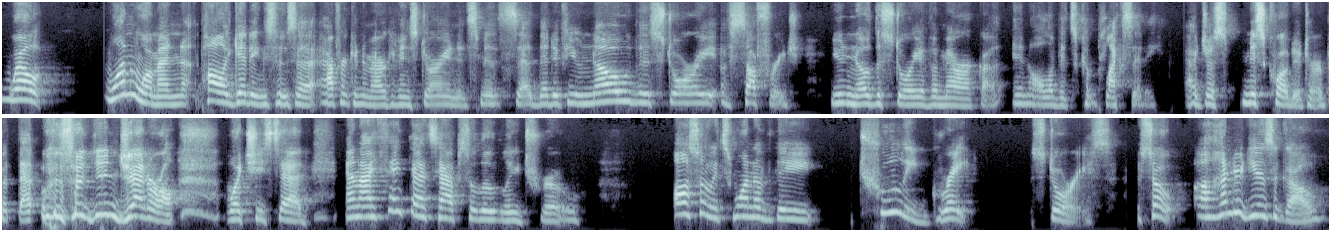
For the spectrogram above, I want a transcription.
Well, one woman, Paula Giddings, who's an African American historian at Smith, said that if you know the story of suffrage, you know the story of America in all of its complexity. I just misquoted her, but that was in general what she said. And I think that's absolutely true. Also, it's one of the truly great stories. So, a hundred years ago,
